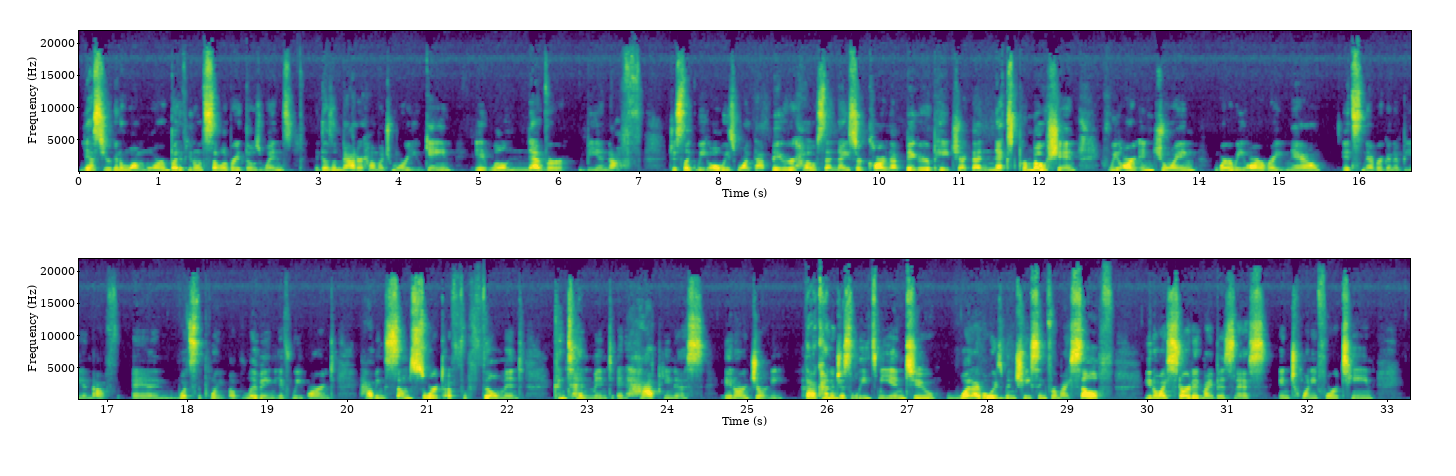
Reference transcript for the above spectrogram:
Yes, you're going to want more, but if you don't celebrate those wins, it doesn't matter how much more you gain, it will never be enough. Just like we always want that bigger house, that nicer car, that bigger paycheck, that next promotion. If we aren't enjoying where we are right now, it's never going to be enough. And what's the point of living if we aren't having some sort of fulfillment, contentment, and happiness in our journey? That kind of just leads me into what I've always been chasing for myself. You know, I started my business in 2014.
